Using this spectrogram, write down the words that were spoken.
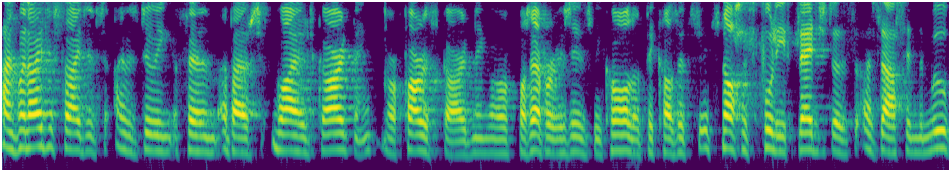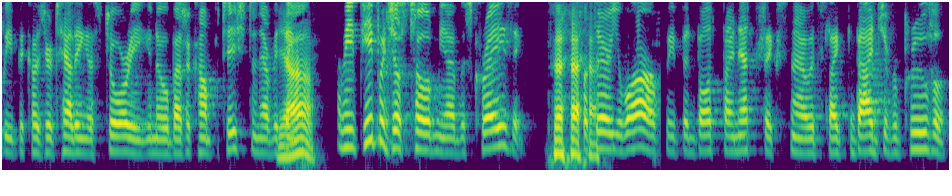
And when I decided I was doing a film about wild gardening or forest gardening or whatever it is we call it, because it's it's not as fully fledged as, as that in the movie because you're telling a story, you know, about a competition and everything. Yeah. I mean, people just told me I was crazy. but there you are. We've been bought by Netflix now. It's like the badge of approval.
